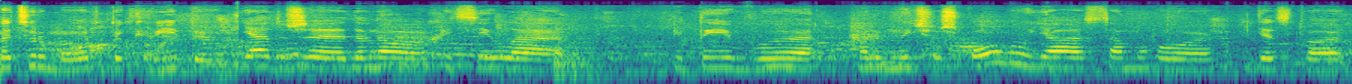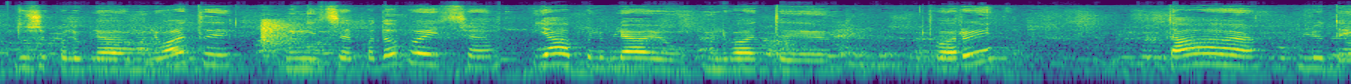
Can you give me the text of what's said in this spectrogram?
натюрморти, квіти. Я дуже давно хотіла піти в мальовничу школу. Я з самого дитинства дуже полюбляю малювати. Мені це подобається. Я полюбляю малювати тварин та людей.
